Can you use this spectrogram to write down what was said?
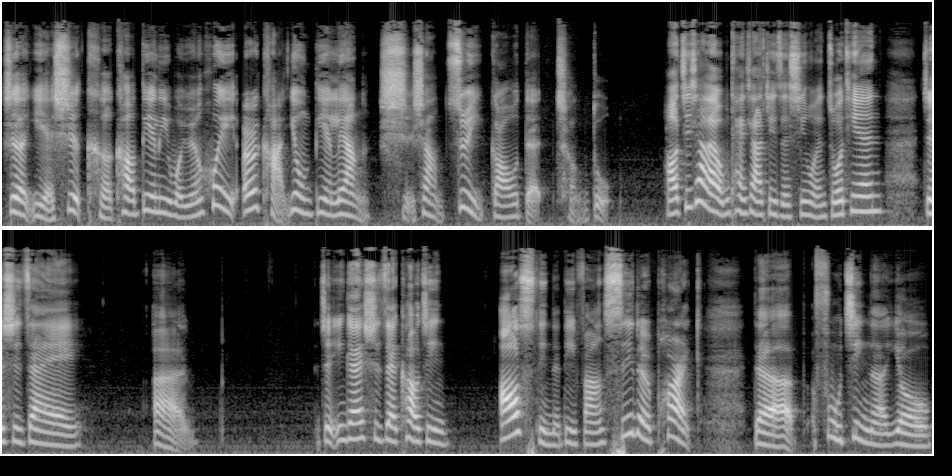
这也是可靠电力委员会 ERCA 用电量史上最高的程度。好，接下来我们看一下这则新闻。昨天这是在呃，这应该是在靠近 Austin 的地方，Cedar Park 的附近呢有。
